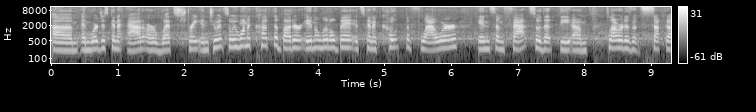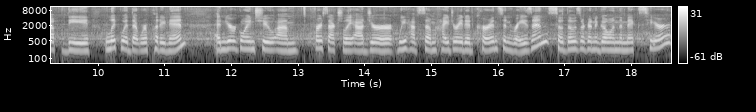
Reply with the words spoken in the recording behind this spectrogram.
Um, and we're just going to add our wets straight into it. So we want to cut the butter in a little bit. It's going to coat the flour in some fat so that the um, flour doesn't suck up the liquid that we're putting in. And you're going to um, first actually add your, we have some hydrated currants and raisins. So those are going to go in the mix here.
